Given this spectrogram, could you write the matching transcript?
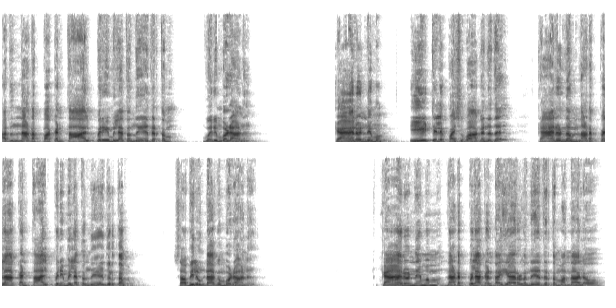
അത് നടപ്പാക്കാൻ താല്പര്യമില്ലാത്ത നേതൃത്വം വരുമ്പോഴാണ്. കാനോൻ നിയമം ഏട്ടിലെ പശുവാകുന്നത് കാനോൻ നിയമം നടപ്പിലാക്കാൻ താല്പര്യമില്ലാത്ത നേതൃത്വം സഭയിൽ ഉണ്ടാകുമ്പോഴാണ്. കാനോൻ നിയമം നടപ്പിലാക്കാൻ തയ്യാറുള്ള നേതൃത്വം വന്നാലോ?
